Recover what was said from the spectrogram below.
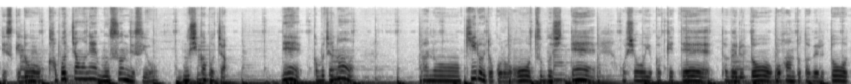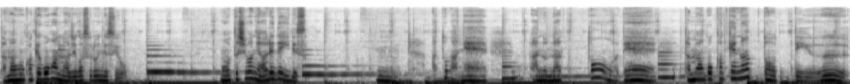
ですけどかぼちゃをね蒸すんですよ。蒸しかぼちゃでかぼちゃのあのー、黄色いところを潰してお醤油かけて食べるとご飯と食べると卵かけご飯の味がするんですよ。もう私はねあれでいいです。うん。あとはねあの納豆で卵かけ納豆っていう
